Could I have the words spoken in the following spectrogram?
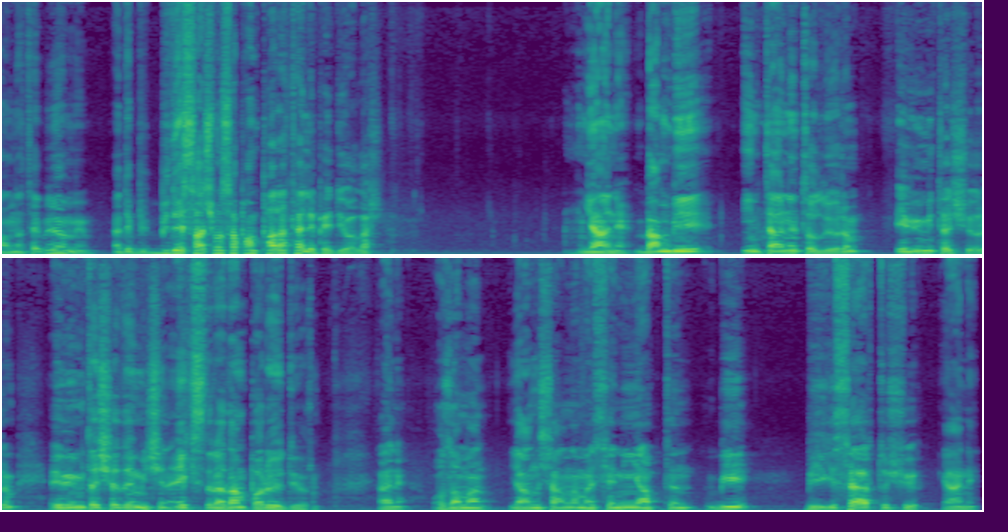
Anlatabiliyor muyum? Hadi bir de saçma sapan para talep ediyorlar. Yani ben bir internet alıyorum. Evimi taşıyorum. Evimi taşıdığım için ekstradan para ödüyorum. Yani o zaman yanlış anlama senin yaptığın bir bilgisayar tuşu yani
